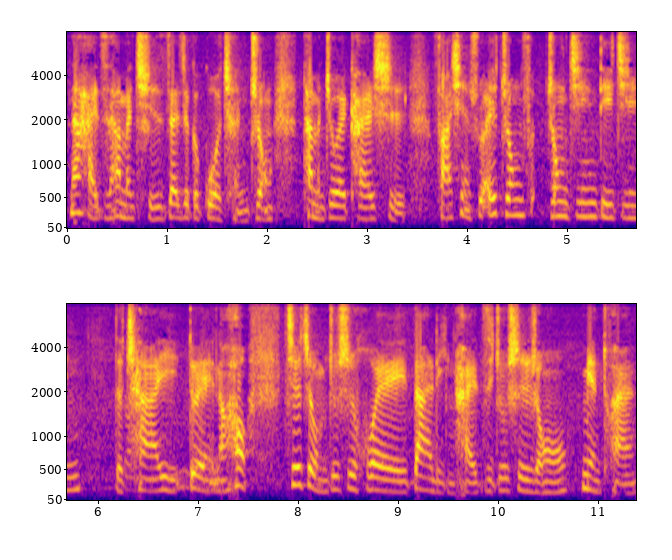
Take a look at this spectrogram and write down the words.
那孩子他们其实在这个过程中，他们就会开始发现说，哎，中中筋、低筋。的差异对，然后接着我们就是会带领孩子就是揉面团，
